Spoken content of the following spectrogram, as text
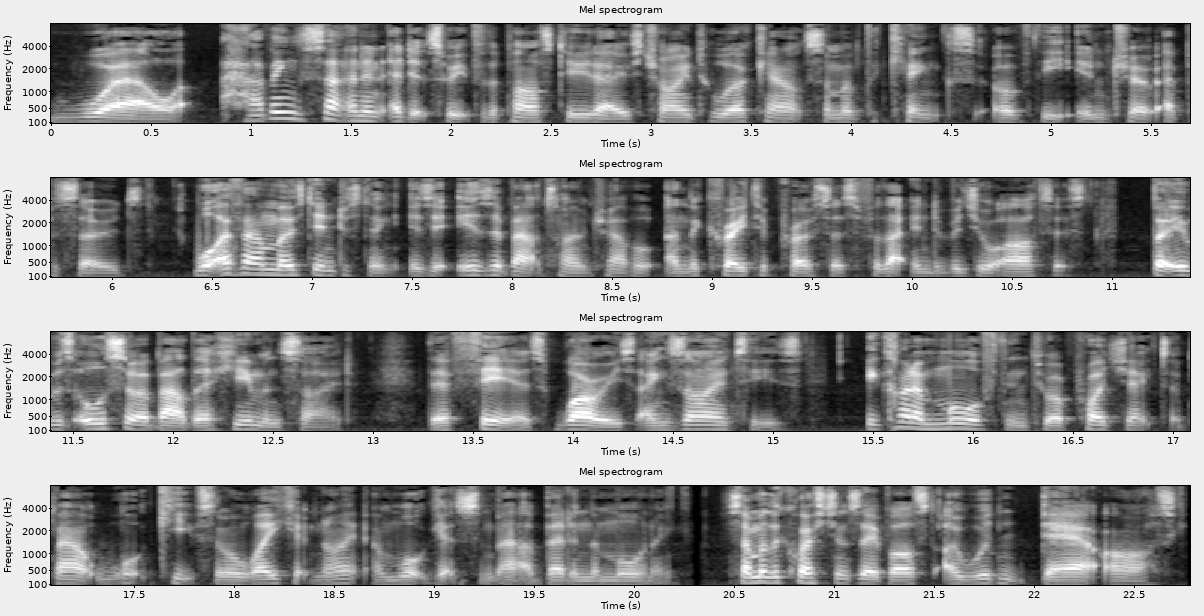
Well, having sat in an edit suite for the past two days trying to work out some of the kinks of the intro episodes, what I found most interesting is it is about time travel and the creative process for that individual artist, but it was also about their human side, their fears, worries, anxieties, it kind of morphed into a project about what keeps them awake at night and what gets them out of bed in the morning. Some of the questions they've asked I wouldn't dare ask,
